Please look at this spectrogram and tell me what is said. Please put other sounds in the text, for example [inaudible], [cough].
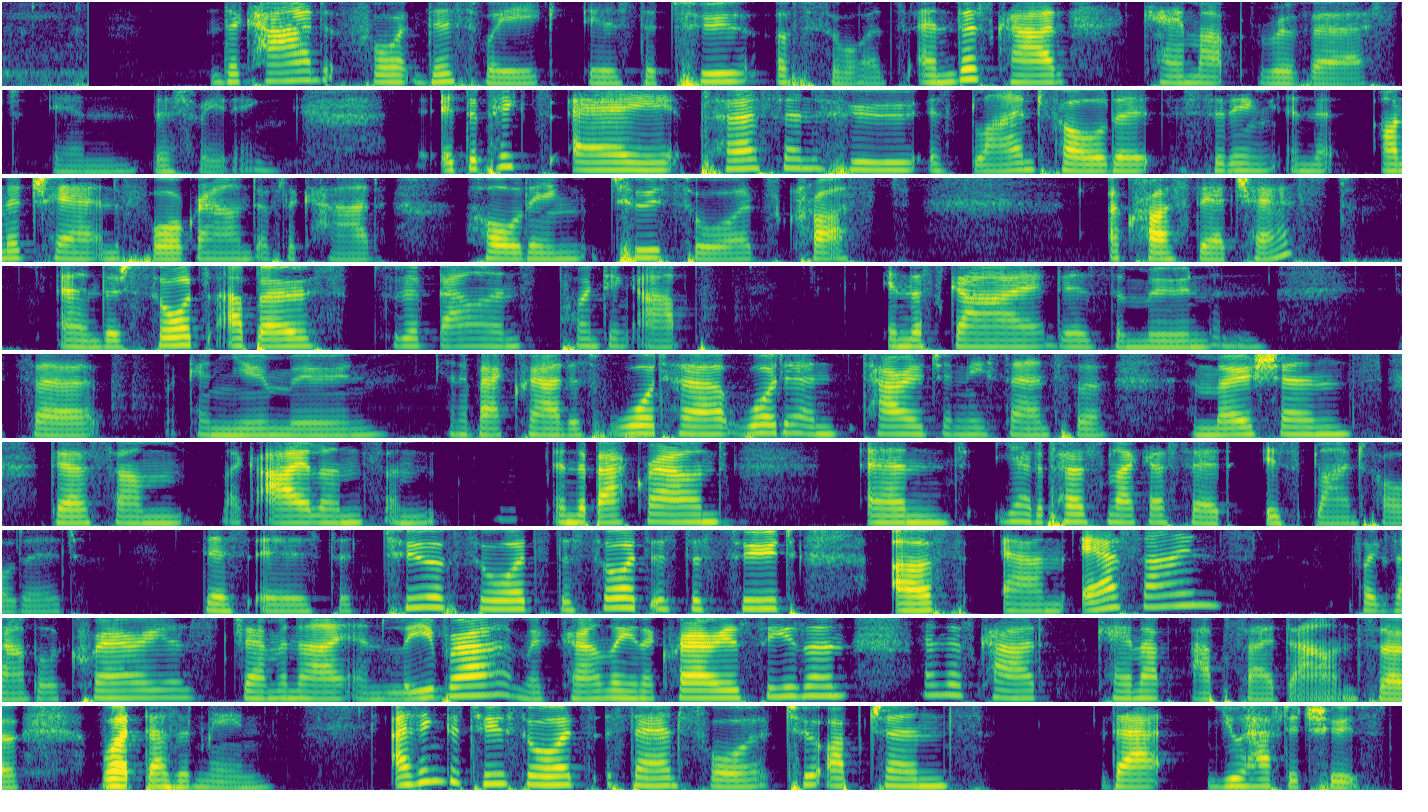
The card for this week is the Two of Swords, and this card came up reversed in this reading. It depicts a person who is blindfolded, sitting in on a chair in the foreground of the card, holding two swords crossed across their chest. And the swords are both sort of balanced, pointing up. In the sky, there's the moon, and it's a like a new moon. In the background is water. Water generally stands for emotions. There's some like islands and in the background and yeah, the person, like I said, is blindfolded. This is the Two of Swords. The Swords is the suit of um, air signs, for example, Aquarius, Gemini, and Libra. We're currently in Aquarius season, and this card came up upside down. So, what does it mean? I think the two swords stand for two options that you have to choose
